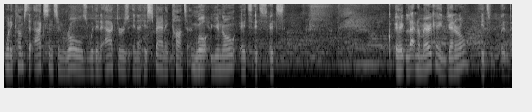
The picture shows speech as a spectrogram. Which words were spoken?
when it comes to accents and roles within actors in a Hispanic content? Well, you know, it's it's it's uh, Latin America in general. It's it,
